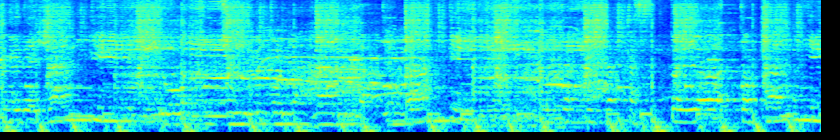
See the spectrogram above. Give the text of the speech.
그대 향기 또한 줄을 몰라 하는 나의 맘이 ฉันตัดสินไปแล้วต้องคันยี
